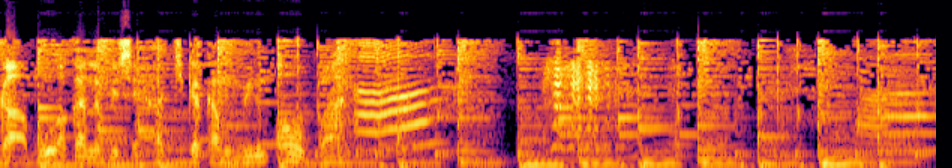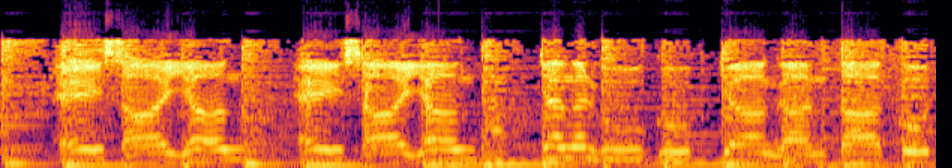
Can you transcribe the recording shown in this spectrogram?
kamu akan lebih sehat jika kamu minum obat. Hei sayang, hei sayang, jangan gugup, jangan takut.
